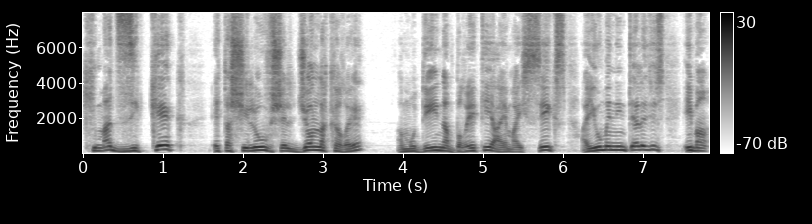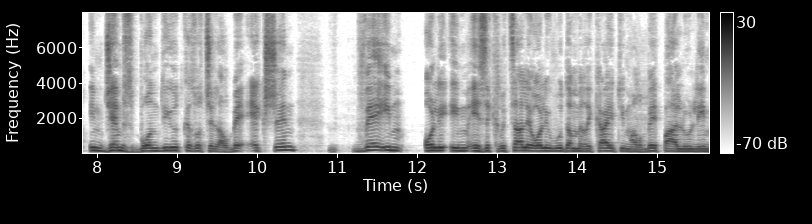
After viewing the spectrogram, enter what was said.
כמעט זיקק את השילוב של ג'ון לקארה, המודיעין הבריטי, ה-MI6, ה-Human Intelligence, עם, עם ג'יימס בונדיות כזאת של הרבה אקשן, ועם אולי, עם איזה קריצה להוליווד אמריקאית עם הרבה פעלולים.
